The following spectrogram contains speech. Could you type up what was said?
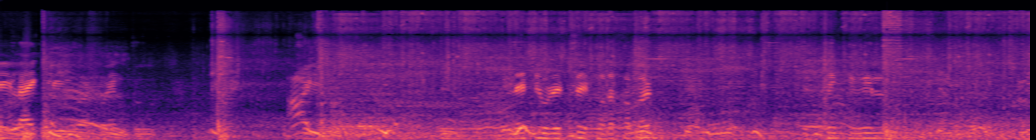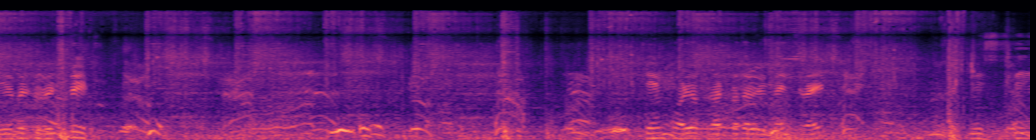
bloody likely you are going to let you retreat, for motherfucker. You think you will be able to retreat? Came for your blood brother revenge, right? Let me see.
